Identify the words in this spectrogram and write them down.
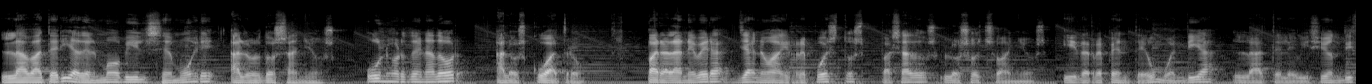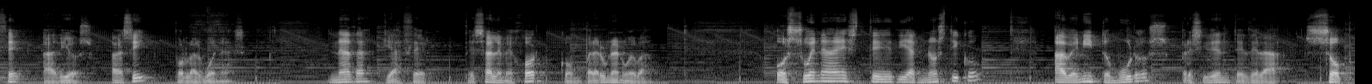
La batería del móvil se muere a los dos años, un ordenador a los cuatro. Para la nevera ya no hay repuestos pasados los ocho años y de repente un buen día la televisión dice adiós, así por las buenas. Nada que hacer, te sale mejor comprar una nueva. ¿Os suena este diagnóstico? A Benito Muros, presidente de la SOP,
